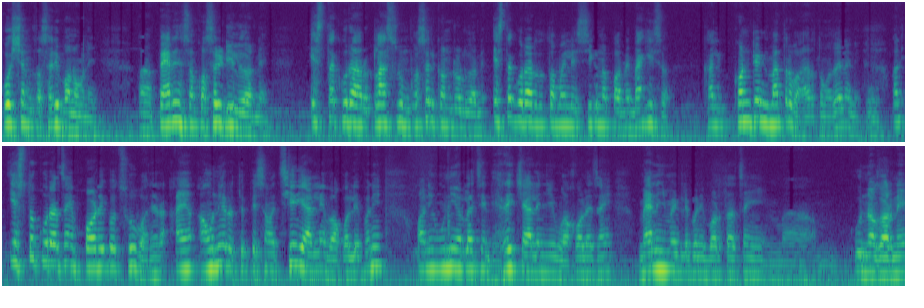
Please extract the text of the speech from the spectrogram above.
क्वेसन कसरी बनाउने प्यारेन्ट्ससँग कसरी डिल गर्ने यस्ता कुराहरू क्लासरुम कसरी कन्ट्रोल गर्ने? यस्ता कुराहरू त तपाईँले सिक्न पर्ने बाँकी छ। खालि कन्टेन्ट मात्र भएर त हुँदैन नि. अनि यस्तो कुरा चाहिँ पढेको छु भनेर आए आउने र त्यो पेसामा छिरिहाल्ने भएकोले पनि अनि उनीहरूलाई चाहिँ धेरै च्यालेन्जिङ भएकोले चाहिँ म्यानेजमेन्टले पनि बढ्ता चाहिँ उ नगर्ने।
